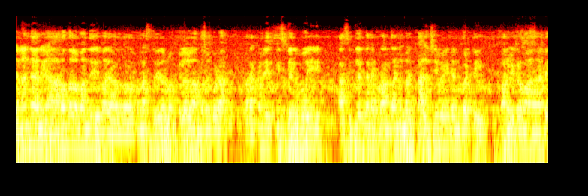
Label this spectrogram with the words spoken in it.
జనాంగాన్ని ఆరు వందల మంది మరి ఉన్న స్త్రీలను పిల్లలను అందరినీ కూడా మరి అక్కడి నుంచి తీసుకెళ్ళిపోయి ఆ సిగ్లెక్ అనే ప్రాంతాన్ని మరి కాల్చి వేయడాన్ని బట్టి మనం ఇక్కడ అంటే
